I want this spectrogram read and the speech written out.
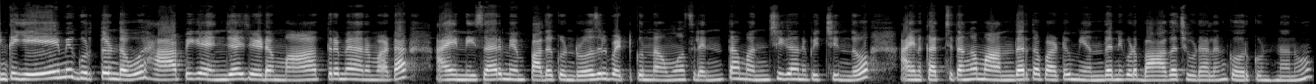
ఇంకా ఏమీ గుర్తుండవు. హ్యాపీగా ఎంజాయ్ చేయడం మాత్రమే అనమాట ఆయన ఈసారి మేము పదకొండు రోజులు పెట్టుకున్నాము. అసలు ఎంత మంచిగా అనిపించిందో. ఆయన ఖచ్చితంగా మా అందరితో పాటు మీ అందరినీ కూడా బాగా చూడాలని కోరుకుంటున్నాను.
